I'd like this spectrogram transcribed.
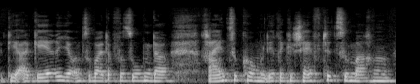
die Algerier und so weiter versuchen da reinzukommen und ihre Geschäfte zu machen.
